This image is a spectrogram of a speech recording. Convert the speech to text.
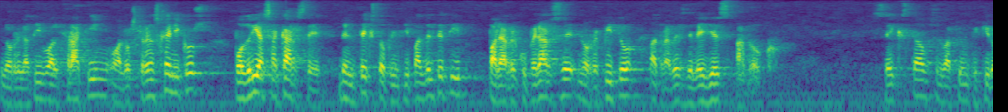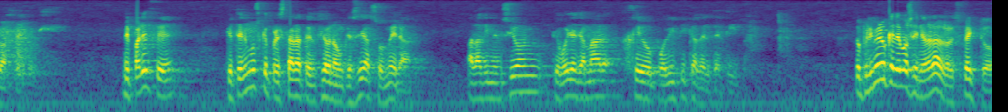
lo relativo al fracking o a los transgénicos podría sacarse del texto principal del TTIP para recuperarse, lo repito, a través de leyes ad hoc. Sexta observación que quiero haceros. Me parece que tenemos que prestar atención, aunque sea somera, a la dimensión que voy a llamar geopolítica del TTIP. Lo primero que debo señalar al respecto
